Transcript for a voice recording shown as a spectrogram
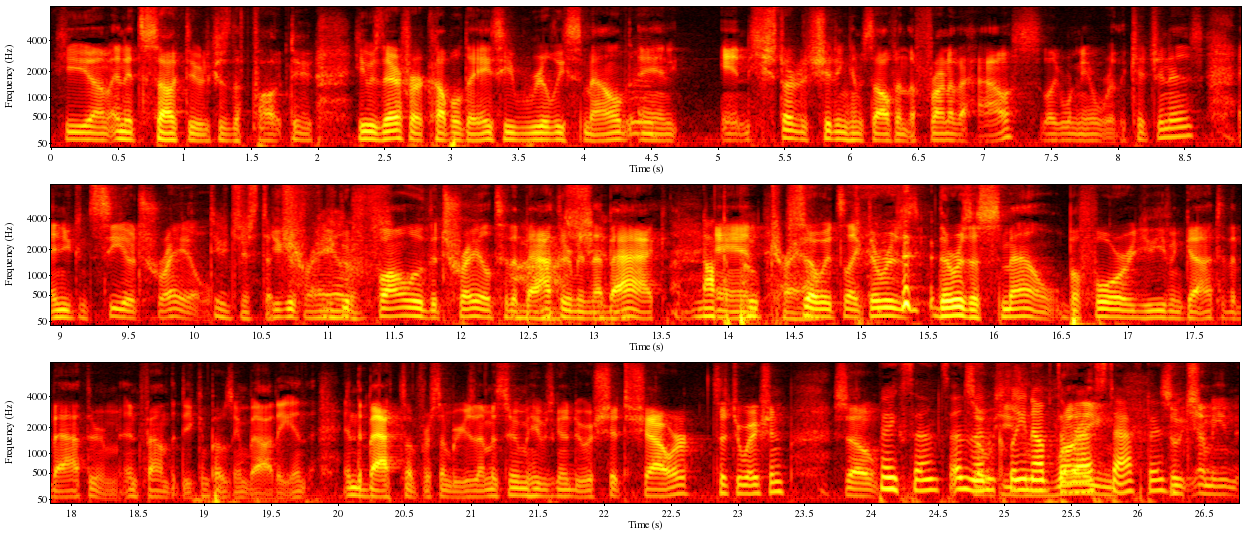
He um and it sucked, dude, because the fuck, dude. He was there for a couple days. He really smelled, and and he started shitting himself in the front of the house, like near where the kitchen is, and you can see a trail. Dude, just a you could, trail You could follow the trail to the ah, bathroom in the back, uh, Not the poop trail. So it's like there was there was a smell before you even got to the bathroom and found the decomposing body in in the bathtub for some reason. I'm assuming he was going to do a shit to shower situation. So Makes sense. And so then clean up the rest after. So I mean,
